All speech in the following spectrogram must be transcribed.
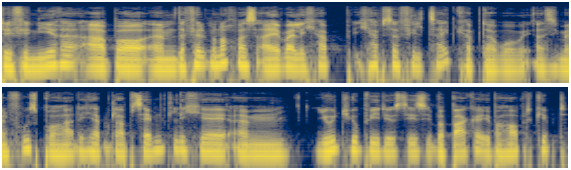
definieren, aber ähm, da fällt mir noch was ein, weil ich habe ich hab so viel Zeit gehabt da, wo, als ich meinen Fußball hatte. Ich habe, glaube sämtliche ähm, YouTube-Videos, die es über Bagger überhaupt gibt,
